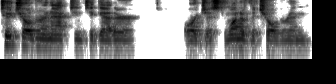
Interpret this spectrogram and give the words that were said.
two children acting together, or just one of the children?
